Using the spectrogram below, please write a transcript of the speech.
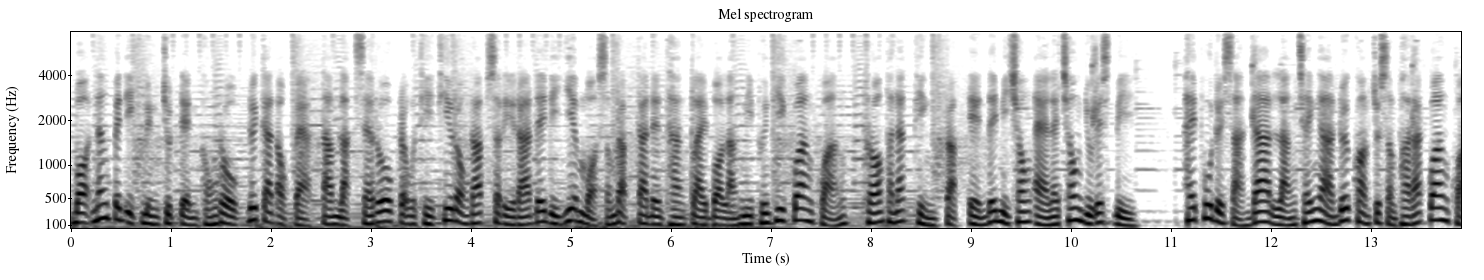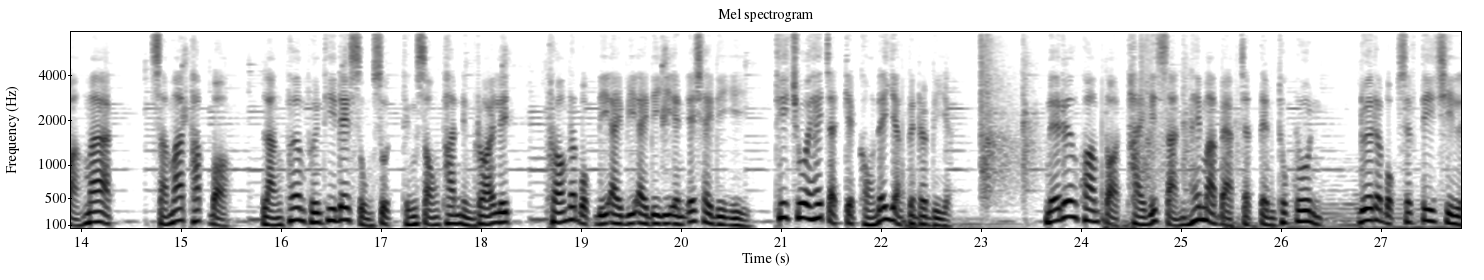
เบาะนั่งเป็นอีกหนึ่งจุดเด่นของโรบด้วยการออกแบบตามหลัก Zero Gravity ที่รองรับสรีระได้ดีเยี่ยมเหมาะสำหรับการเดินทางไกลเบาะหลังมีพื้นที่กว้างขวาง พร้อมพนักพิงปรับเอนได้มีช่องแอร์และช่อง USB ให้ผู้โดยสารด้านหลังใช้งานด้วยความจุสัมภาระกว้างขวางมาก สามารถพับเบาะ หลังเพิ่มพื้นที่ได้สูงสุดถึง 2,100 ลิตร พร้อมระบบ DIBIDENHIDE ที่ช่วยให้จัดเก็บของได้อย่างเป็นระเบียบ ในเรื่องความปลอดภัยนิสสันให้มาแบบจัดเต็มทุกรุ่น ด้วยระบบ Safety Shield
